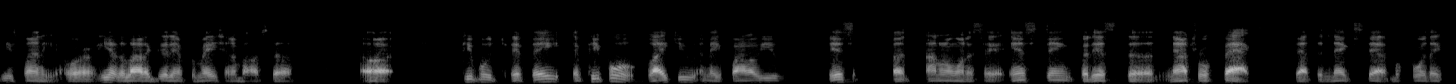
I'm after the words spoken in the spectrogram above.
He's funny, or he has a lot of good information about stuff." Uh, people, if they if people like you and they follow you, it's I don't want to say an instinct, but it's the natural fact that the next step before they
